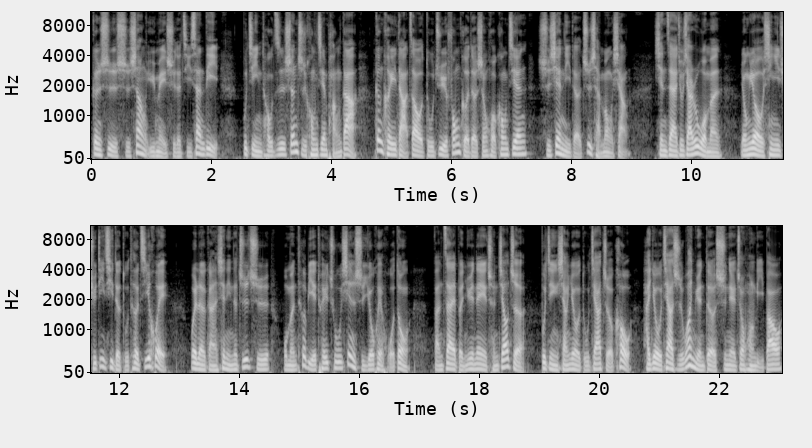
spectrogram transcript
更是时尚与美食的集散地。不仅投资升值空间庞大，更可以打造独具风格的生活空间，实现你的置产梦想。现在就加入我们，拥有信义区地契的独特机会。为了感谢您的支持，我们特别推出限时优惠活动，凡在本月内成交者，不仅享有独家折扣，还有价值万元的室内装潢礼包，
